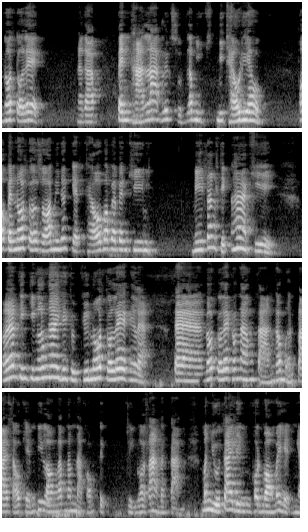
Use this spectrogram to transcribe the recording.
โน้ตตัวเลขนะครับ เป็นฐานลากลึกสุดแล้วมีมีแถวเดียว เพราะเป็นโน้ตตัวอักษรมีตั้งเจ็ดแถวเพราะไปเป็นคีย์ มีตั้งสิบห้าคีย์เพราะฉะนั้นจริง ๆ แล้วง่ายที่สุดคือโน้ตตัวเลขนี่แหละ แต่โน้ตตัวเลขเขานางสารเขาเหมือนปลายเสาเข็มที่รองรับน้ำหนักของตึกสิ่งก่อสร้างต่างๆ มันอยู่ใต้ดินคนมองไม่เห็นไง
